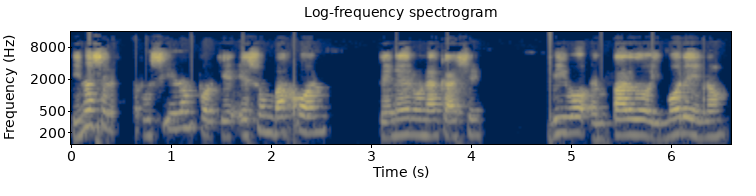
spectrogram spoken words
Y no se la pusieron porque es un bajón tener una calle vivo en Pardo y Moreno.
